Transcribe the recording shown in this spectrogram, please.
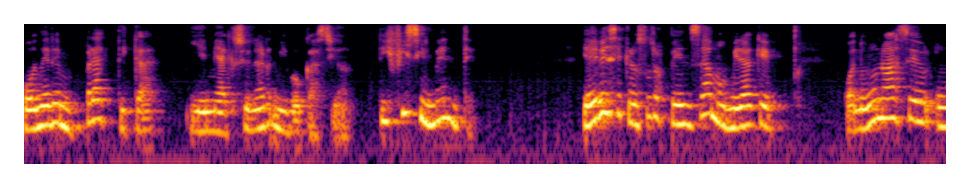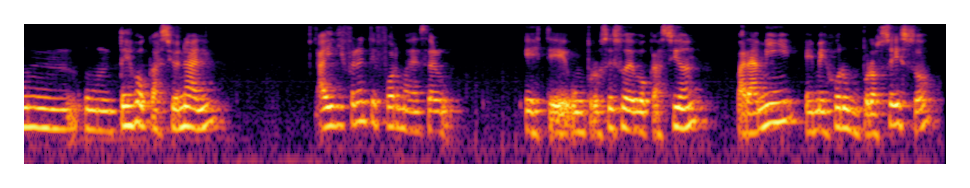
poner en práctica y en accionar mi vocación. Difícilmente. Y hay veces que nosotros pensamos, mira que cuando uno hace un, un test vocacional, hay diferentes formas de hacer este, un proceso de vocación. Para mí es mejor un proceso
